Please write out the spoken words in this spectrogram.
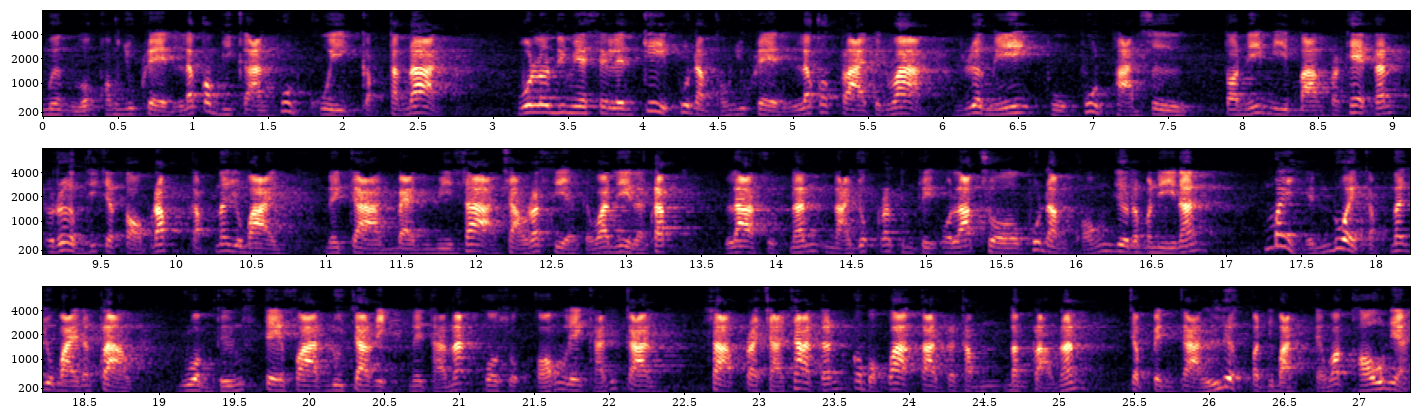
เมืองหลวงของยูเครน แล้วก็มีการพูดคุยกับทางด้านวโลดิเมียร์เซเลนกี้ผู้นำของยูเครน แล้วก็กลายเป็นว่าเรื่องนี้ถูกพูดผ่านสื่อ ตอนนี้มีบางประเทศนั้นเริ่มที่จะตอบรับกับนโยบายในการแบนวีซ่าชาวรัสเซีย แต่ว่านี่แหละครับ ล่าสุดนั้นนายกรัฐมนตรีโอลาฟโชผู้นำของเยอรมนีนั้น ไม่เห็นด้วยกับนโยบายดังกล่าว รวมถึงสเตฟานดูจาริกในฐานะโฆษกของเลขาธิการสหประชาชาตินั้นก็บอกว่าการกระทำดังกล่าวนั้น จะเป็นการเลือกปฏิบัติ แต่ว่าเขาเนี่ย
